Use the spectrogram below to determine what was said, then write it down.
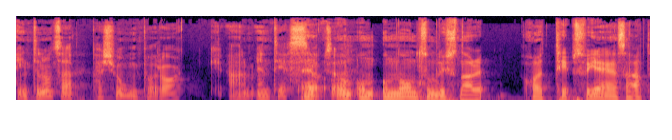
Inte någon sån här person på rak arm. NTS Eh, också. om, om, om någon som lyssnar har ett tips. För grejen är så här att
